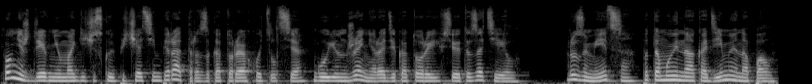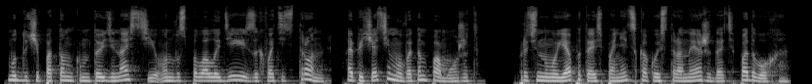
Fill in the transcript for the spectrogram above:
Помнишь древнюю магическую печать Императора, за которой охотился Гу Юнжэнь, ради которой все это затеял? Разумеется, потому и на Академию напал. Будучи потомком той династии, он воспылал идеей захватить трон, а печать ему в этом поможет. Протянула я, пытаясь понять, с какой стороны ожидать подвоха.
